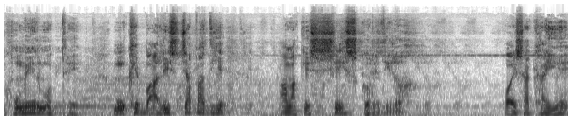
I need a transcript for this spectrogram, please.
ঘুমের মধ্যে মুখে বালিশ চাপা দিয়ে আমাকে শেষ করে দিল। পয়সা খাইয়ে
